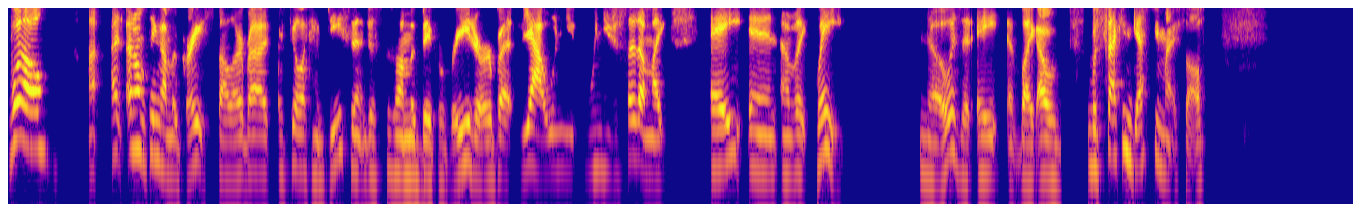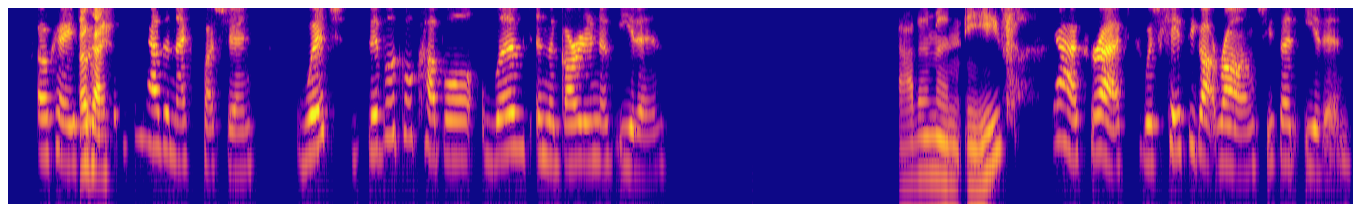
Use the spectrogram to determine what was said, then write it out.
well, I, I don't think I'm a great speller, but I, I feel like I'm decent just because I'm a big reader. But yeah, when you when you just said, I'm like a and I'm like, wait, no, is it A? Like I was second guessing myself. Okay, so Okay. Kaycee had the next question. Which biblical couple lived in the Garden of Eden? Adam and Eve. Yeah, correct. Which Kaycee got wrong. She said Eden.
